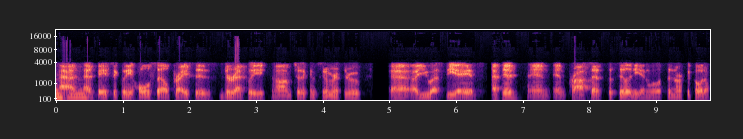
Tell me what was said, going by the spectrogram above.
mm-hmm. at, at basically wholesale prices directly um, to the consumer through a USDA inspected and, and processed facility in Williston, North Dakota.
